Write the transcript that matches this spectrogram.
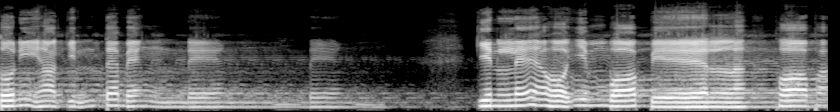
ตัวนี้หากินแต่แบ่งแดงแดง กินแล้วอิ่มบ่เปลี่ยนพอพา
